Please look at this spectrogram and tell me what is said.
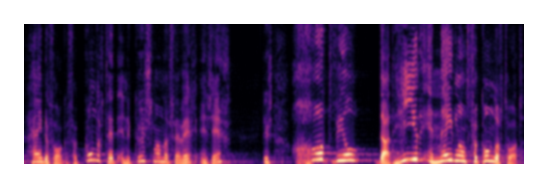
heidevolken, verkondigt het in de kustlanden ver weg en zeg. Dus God wil dat hier in Nederland verkondigd wordt.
